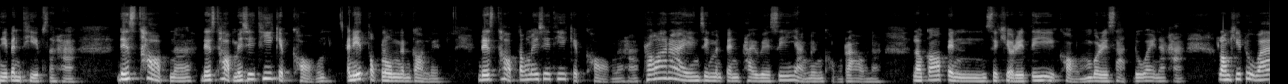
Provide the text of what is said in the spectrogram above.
นี่เป็น tips นะคะเดสก์ท็อปนะเดสก์ท็อปไม่ใช่ที่เก็บของ อันนี้ตกลงกันก่อนเลยเดสก์ท็อปต้องไม่ใช่ที่เก็บของนะคะ เพราะอะไรจริงๆ มันเป็น privacy อย่างหนึ่งของเรานะ แล้วก็เป็น security ของบริษัทด้วยนะคะ ลองคิดดูว่า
